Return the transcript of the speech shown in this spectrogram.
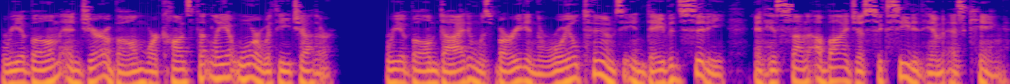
Rehoboam and Jeroboam were constantly at war with each other. Rehoboam died and was buried in the royal tombs in David's city, and his son Abijah succeeded him as king.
